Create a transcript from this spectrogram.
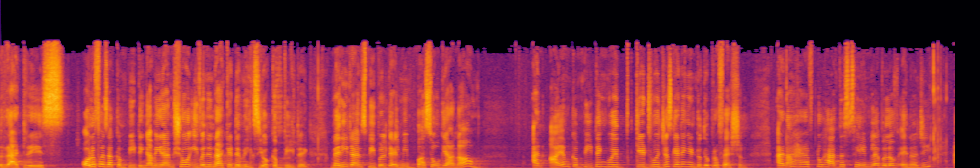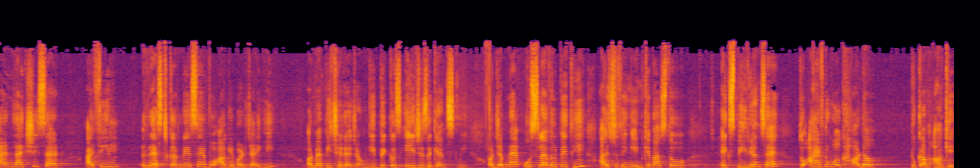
rat race all of us are competing. I mean, I'm sure even in academics you're competing. Many times people tell me, bus ho gaya na. And I am competing with kids who are just getting into the profession. And I have to have the same level of energy. And like she said, I feel rest करने से वो आगे बढ़ जाएगी और मैं पीछे रह जाऊँगी because age is against me और जब मैं उस लेवल पे थी आई टू थिंक इनके पास तो एक्सपीरियंस है तो I have to work harder to come आगे.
